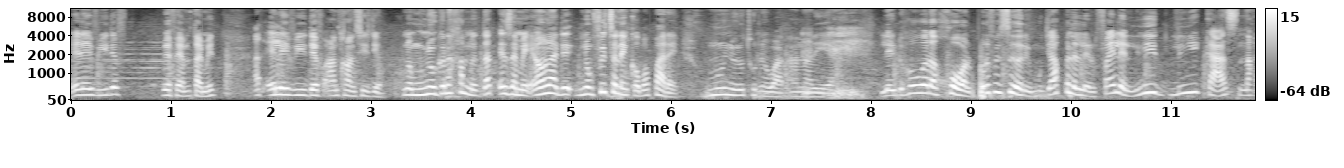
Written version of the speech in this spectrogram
élèves yi def BFM tamit ak élèves yi def entrée en sixième ñoom ñoo gën a xam ne date examen on l'a ñoom fixé nañ ko ba pare mënuñu retourner waat en arrière léegi dafa war a xool professeurs yi mu jàppale leen fay leen li ñuy li ñuy kaas ndax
